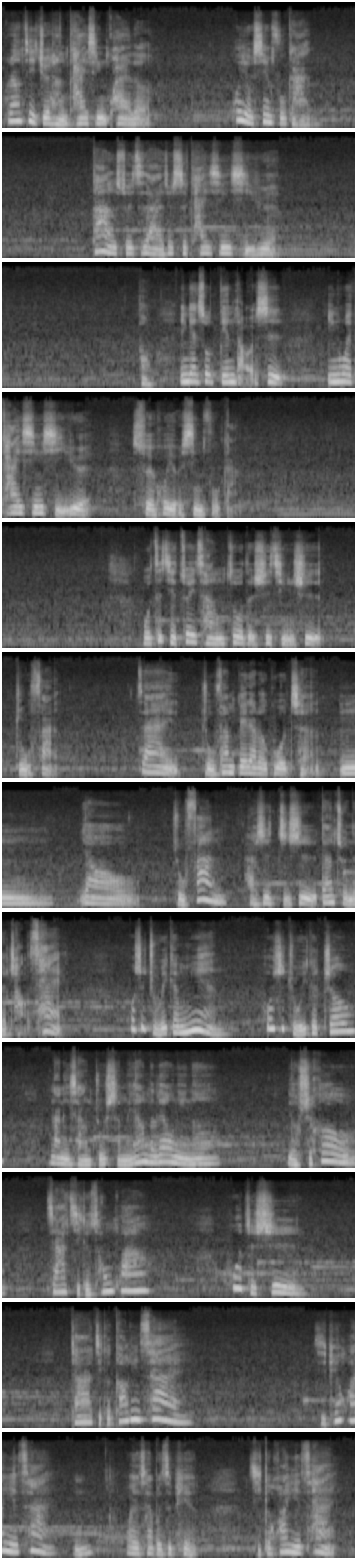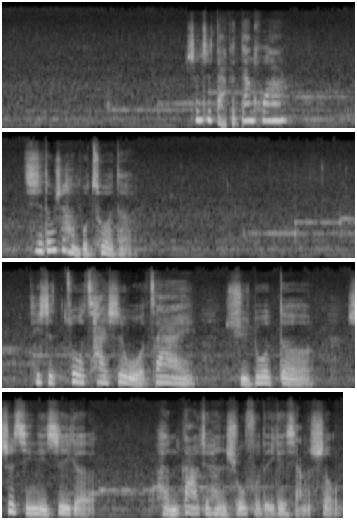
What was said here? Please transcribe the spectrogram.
会让自己觉得很开心、快乐，会有幸福感。当然，随之来就是开心、喜悦。哦，应该说颠倒的是，因为开心、喜悦，所以会有幸福感。我自己最常做的事情是。煮饭，在煮饭备料的过程，嗯，要煮饭还是只是单纯的炒菜，或是煮一个面，或是煮一个粥？那你想煮什么样的料理呢？有时候加几个葱花，或者是加几个高丽菜，几片花椰菜，嗯。花椰菜不是片，几个花椰菜，甚至打个蛋花，其实都是很不错的。其实做菜是我在许多的事情里是一个很大且很舒服的一个享受。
